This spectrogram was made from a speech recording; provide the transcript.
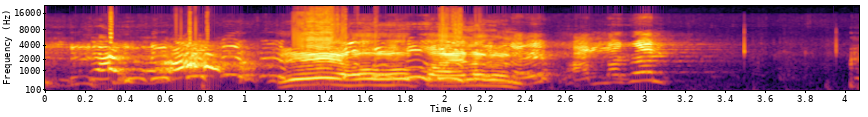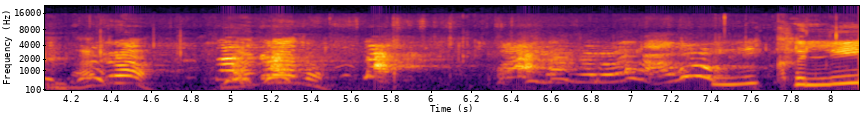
ए हो हो पाय लागल फार लागल खुली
